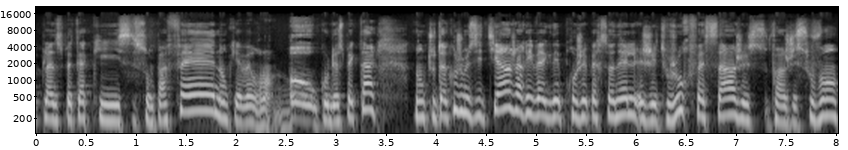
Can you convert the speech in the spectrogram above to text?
plein de spectacles qui se sont pas faits, donc il y avait vraiment beaucoup de spectacles. Donc tout à coup, je me suis dit, tiens, j'arrive avec des projets personnels, j'ai toujours fait ça, j'ai, enfin, j'ai souvent,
